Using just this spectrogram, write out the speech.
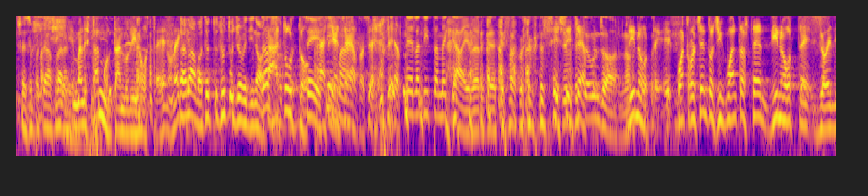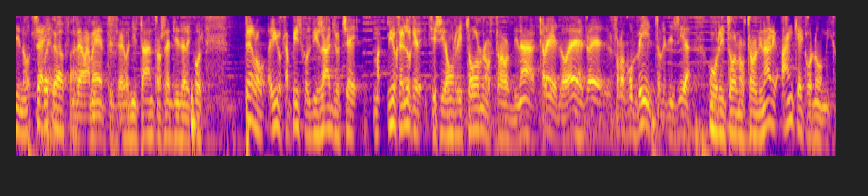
cioè si ma, poteva sì, fare... ma le stanno montando di notte, eh, non è No, che... no, ma tutto, tutto giovedì notte. Ah, tutto? Sì, Eh, sì. sì, ma certo, certo, certo. È la ditta MacGyver che, che fa quello così, Sì, certo. un giorno. Di notte, eh, 450 stand di notte, giovedì notte. Cioè, poteva fare, veramente, cioè, ogni tanto senti delle cose. Però io capisco il disagio c'è, ma io credo che ci sia un ritorno straordinario, credo, eh, cioè, sono convinto che ci sia un ritorno straordinario anche economico,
